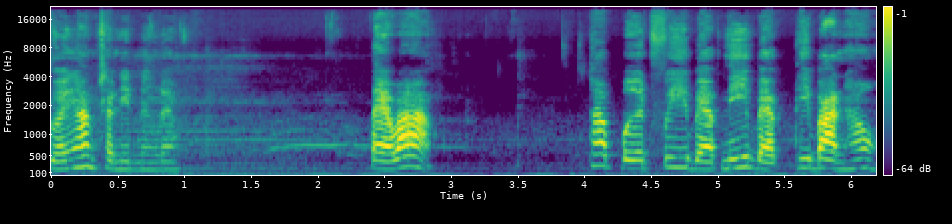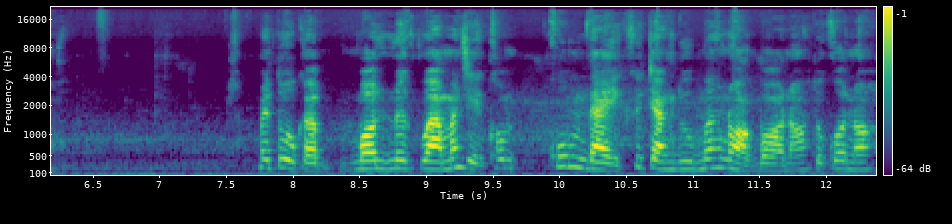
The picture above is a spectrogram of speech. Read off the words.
สวยงามชนิดหนึ่งเลยแต่ว่าถ้าเปิดฟรีแบบนี้แบบที่บ้านเฮาไม่ตู้กับบอลนึกว่ามันสิคุ้มใดคือจังอยู่เมืองนอกบอเนาะทุกคนเนาะ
